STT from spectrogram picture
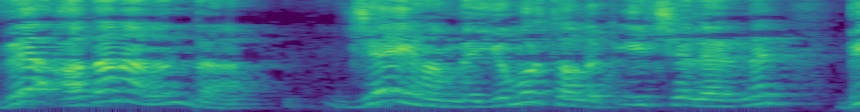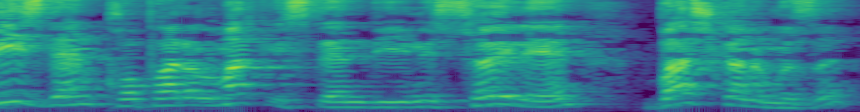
ve Adana'nın da Ceyhan ve Yumurtalık ilçelerinin bizden koparılmak istendiğini söyleyen başkanımızı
